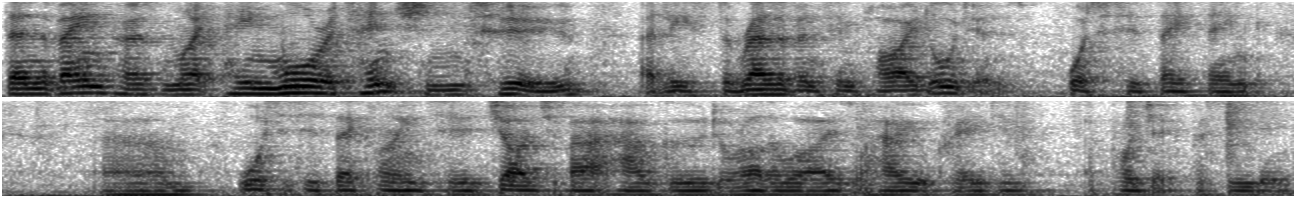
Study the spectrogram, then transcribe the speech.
then the vain person might pay more attention to at least the relevant implied audience, what it is they think, um, what it is they're trying to judge about how good or otherwise, or how your creative project proceeding.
